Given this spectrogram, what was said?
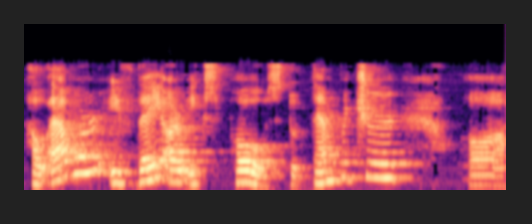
However, if they are exposed to temperature uh,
